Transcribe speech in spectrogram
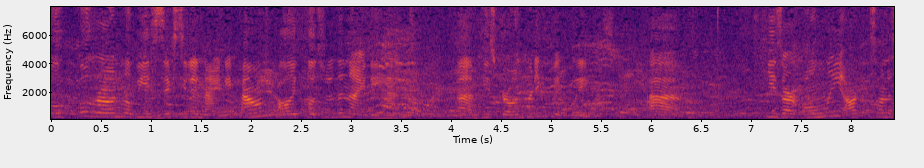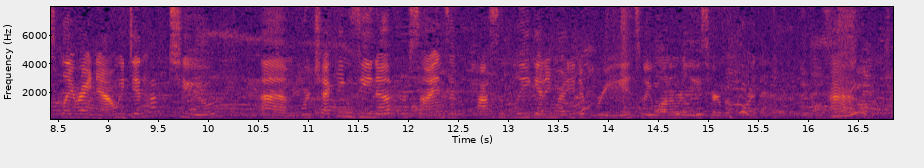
full, full grown, he'll be 60 to 90 pounds, probably closer to the 90 end. Um, he's growing pretty quickly. Um, he's our only octopus on display right now. We did have two. Um, we're checking Xena for signs of possibly getting ready to breed, so we want to release her before then.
